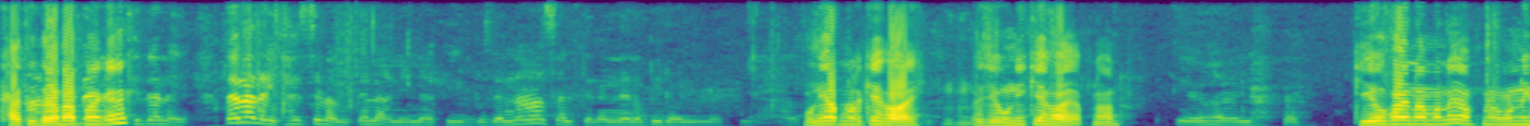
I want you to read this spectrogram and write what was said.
খাইতে দেন আপনাকে? তেলা নাই খাইছিলাম তেলা নি নাকি বুঝেন না চাল তেলা নেই না বিরল নাকি উনি আপনার কে হয়? এই যে উনি কে হয় আপনার? কেউ হয় না। কেউ হয় না মানে আপনার উনি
